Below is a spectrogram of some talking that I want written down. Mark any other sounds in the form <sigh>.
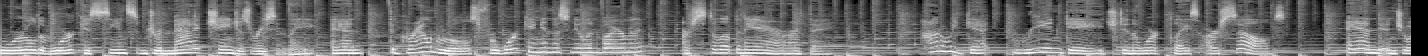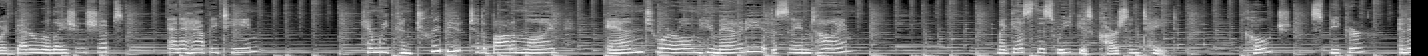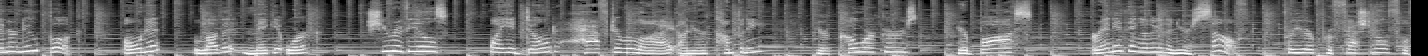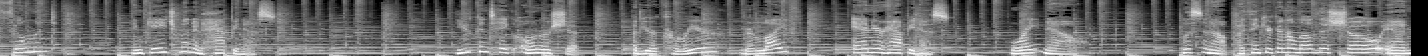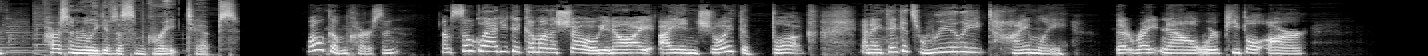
world of work has seen some dramatic changes recently, and the ground rules for working in this new environment are still up in the air, aren't they? How do we get re engaged in the workplace ourselves and enjoy better relationships and a happy team? Can we contribute to the bottom line and to our own humanity at the same time? My guest this week is Carson Tate, coach, speaker, and in her new book, Own It, Love It, Make It Work, she reveals why you don't have to rely on your company, your coworkers, your boss, or anything other than yourself for your professional fulfillment, engagement, and happiness. You can take ownership of your career, your life, and your happiness right now. Listen up. I think you're going to love this show, and Carson really gives us some great tips. Welcome, Carson. I'm so glad you could come on the show. You know, I, I enjoyed the book, and I think it's really timely that right now, where people are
